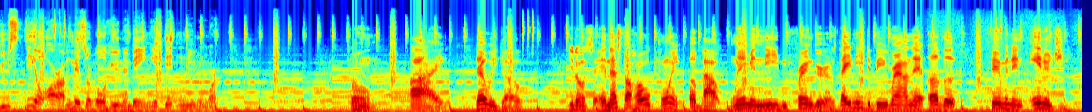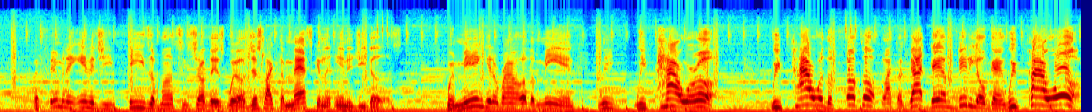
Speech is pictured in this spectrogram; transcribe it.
you still are a miserable human being. It didn't even work. Boom. All right, there we go. You know what I'm saying? And that's the whole point about women needing friend girls. They need to be around that other feminine energy. The feminine energy feeds amongst each other as well, just like the masculine energy does. When men get around other men, we we power up. We power the fuck up like a goddamn video game. We power up.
